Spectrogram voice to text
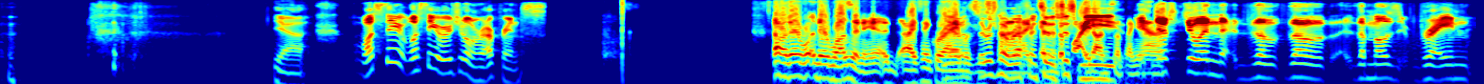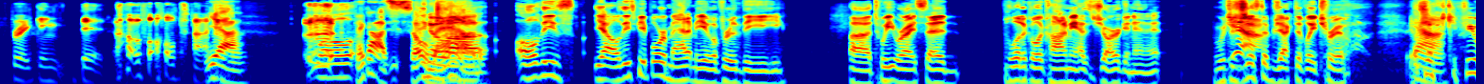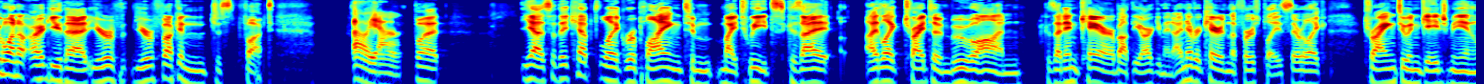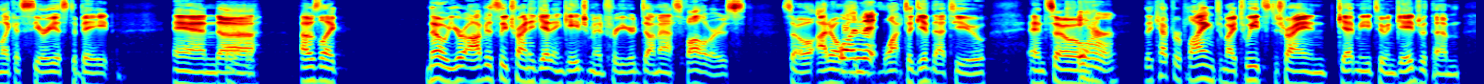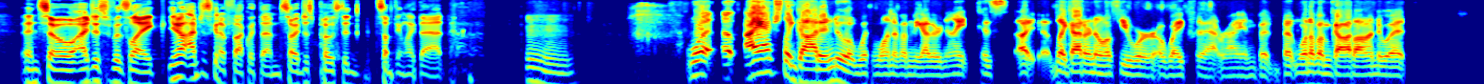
yeah. what's the what's the original reference Oh, there wa- there wasn't. I think Ryan Yeah, was. there just was no trying to reference, get it was just bite me- Yeah. just doing the, the the the most brain breaking bit of all time. Yeah. Well, They got so you know, mad. uh, all these yeah, all these people were mad at me over the uh, tweet where I said political economy has jargon in it, which is just objectively true. It's Yeah. like, if you want to argue that, you're you're fucking just fucked. Oh yeah. But yeah, so they kept like replying to my tweets because I I like tried to move on because I didn't care about the argument. I never cared in the first place. They were like trying to engage me in like a serious debate, and uh, I was like, "No, you're obviously trying to get engagement for your dumbass followers." So I don't Well, want to give that to you. And so Yeah. they kept replying to my tweets to try and get me to engage with them. And so I just was like, you know, I'm just gonna fuck with them. So I just posted something like that. hmm What uh, I actually got into it with one of them the other night because I like I don't know if you were awake for that, Ryan, but but one of them got onto it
